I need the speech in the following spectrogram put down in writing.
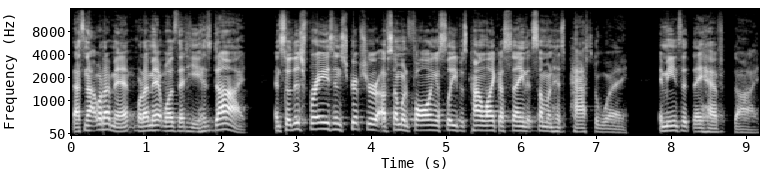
That's not what I meant. What I meant was that he has died. And so, this phrase in Scripture of someone falling asleep is kind of like us saying that someone has passed away. It means that they have died.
